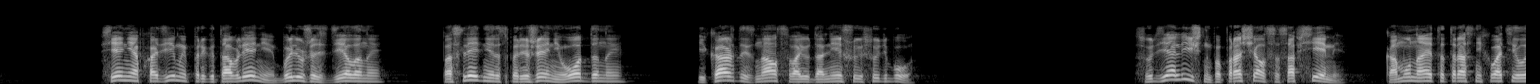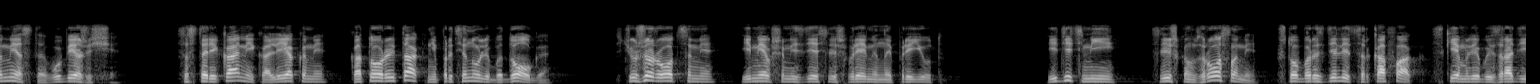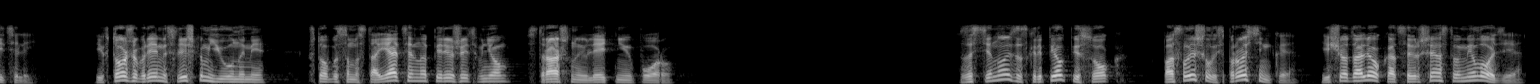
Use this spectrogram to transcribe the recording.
Все необходимые приготовления были уже сделаны, последние распоряжения отданы, и каждый знал свою дальнейшую судьбу. Судья лично попрощался со всеми, кому на этот раз не хватило места в убежище, со стариками и калеками, которые так не протянули бы долго, с чужеродцами, имевшими здесь лишь временный приют, и детьми, слишком взрослыми, чтобы разделить саркофаг с кем-либо из родителей, и в то же время слишком юными, чтобы самостоятельно пережить в нем страшную летнюю пору. За стеной заскрипел песок, послышалась простенькая, еще далеко от совершенства мелодия,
